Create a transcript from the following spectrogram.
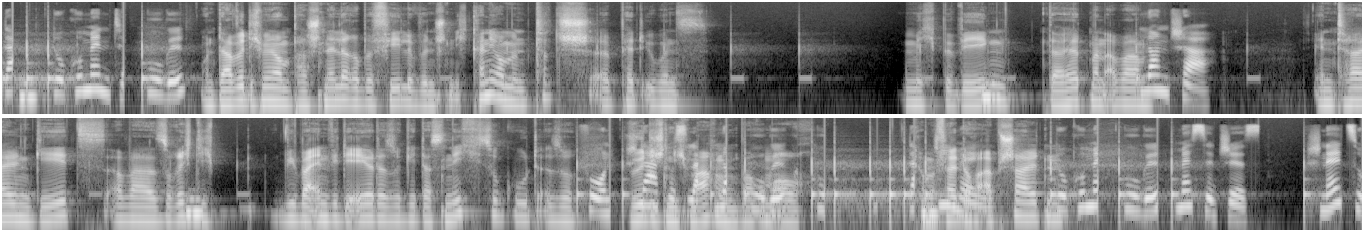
Da Dokumente. Google. Und da würde ich mir noch ein paar schnellere Befehle wünschen. Ich kann ja auch mit dem Touchpad übrigens mich bewegen. Da hört man aber, Launcher. In Teilen geht's, aber so richtig wie bei NVDA oder so geht das nicht so gut. Also. Würde ich nicht machen, warum auch? kann man vielleicht auch abschalten. Dokument. Google. Messages. Schnell zu.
